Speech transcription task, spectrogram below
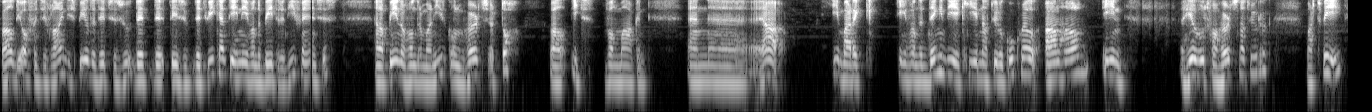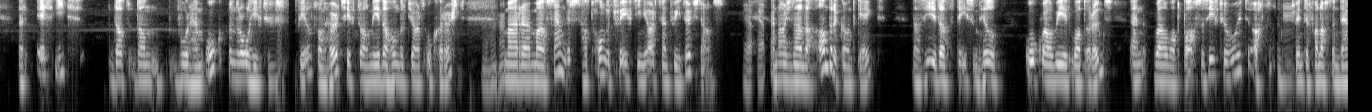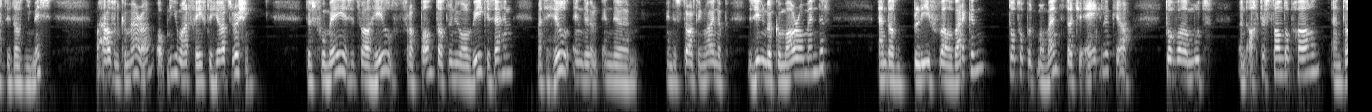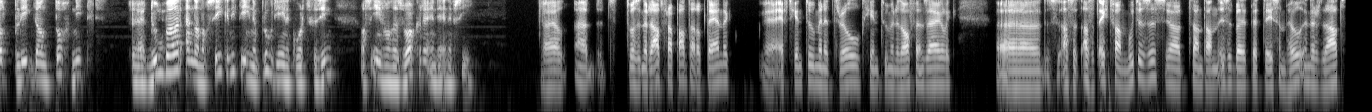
Wel, die offensive line die speelde dit, seizoen, dit, dit, deze, dit weekend tegen een van de betere defenses. En op een of andere manier kon Hurts er toch wel iets van maken. En eh, ja, maar ik, een van de dingen die ik hier natuurlijk ook wil aanhalen. één, heel goed van Hurts natuurlijk. Maar twee, er is iets dat dan voor hem ook een rol heeft gespeeld. Want Hurts heeft wel meer dan 100 yards ook gerusht. Maar eh, Miles Sanders had 115 yards en twee touchdowns. Ja. Ja. En als je naar de andere kant kijkt, dan zie je dat Taysom Hill ook wel weer wat runt en wel wat passes heeft gegooid. 28 van 38, dat is niet mis. Maar Alvin Kamara opnieuw maar 50 yards rushing. Dus voor mij is het wel heel frappant dat we nu al weken zeggen, met Hill in de, in de, in de starting line-up zien we Kamara minder. En dat bleef wel werken tot op het moment dat je eigenlijk ja, toch wel moet een achterstand ophalen. En dat bleek dan toch niet Nee. doenbaar. En dan nog zeker niet tegen een ploeg die eigenlijk wordt gezien als een van de zwakkere in de NFC. Ja, eh, het, het was inderdaad frappant dat op het einde. Eh, Hij heeft geen two-minute drill, geen two-minute offense eigenlijk. Eh, dus als het, als het echt van moeten is, ja, dan, dan is het bij, bij Taysom Hill inderdaad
